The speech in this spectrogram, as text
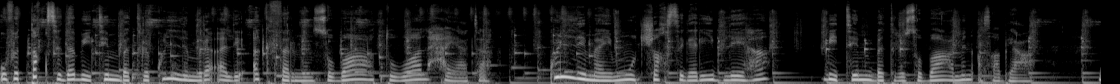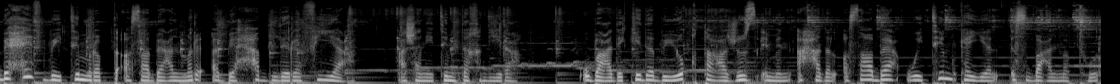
وفي الطقس ده بيتم بتر كل امرأة لأكثر من صباع طوال حياتها. كل ما يموت شخص قريب ليها بيتم بتر صباع من أصابعها بحيث بيتم ربط أصابع المرأة بحبل رفيع. عشان يتم تخديرها وبعد كده بيقطع جزء من أحد الأصابع ويتم كي الإصبع المبتور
